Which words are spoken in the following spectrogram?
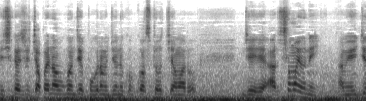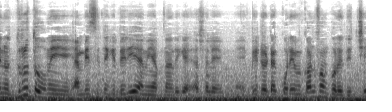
বিশেষ করে চাঁপাইনবাবগঞ্জের প্রোগ্রামের জন্য খুব কষ্ট হচ্ছে আমারও, যে আর সময়ও নেই। আমি এই জন্য দ্রুত আমি এমবিসি থেকে বেরিয়ে আমি আপনাদেরকে আসলে ভিডিওটা করে আমি কনফার্ম করে দিচ্ছি।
